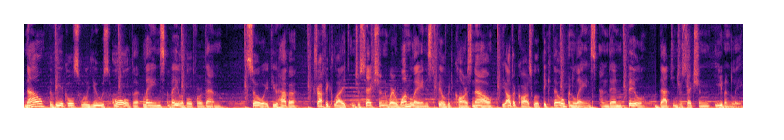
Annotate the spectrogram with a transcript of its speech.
Now the vehicles will use all the lanes available for them. So if you have a traffic light intersection where one lane is filled with cars now, the other cars will pick the open lanes and then fill that intersection evenly.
